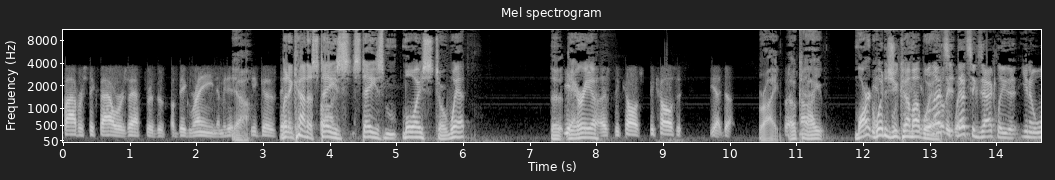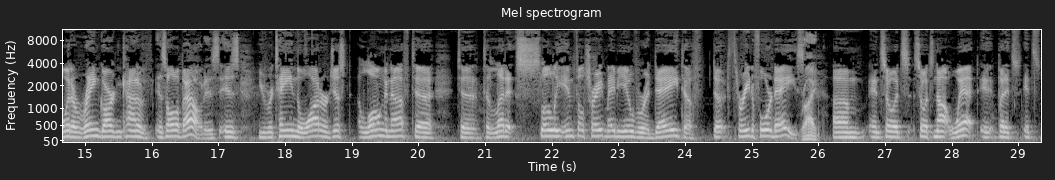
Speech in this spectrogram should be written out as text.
five or six hours after the, a big rain. I mean, it, Yeah. it goes. But it kind of stays stays moist or wet. The, the area, it does because because it yeah it does. right? But Okay, Mart, what did you come up Well, with? that's that's exactly the, you know what a rain garden kind of is all about. Is is you retain the water just long enough to to to let it slowly infiltrate, maybe over a day to, to three to four days. Right. Um, and so it's so it's not wet, it, but it's it's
